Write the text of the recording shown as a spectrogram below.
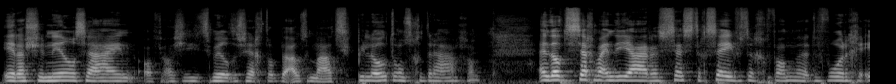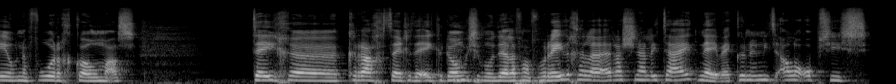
irrationeel zijn, of als je iets milder zegt, op de automatische piloot ons gedragen. En dat is zeg maar in de jaren 60, 70 van eh, de vorige eeuw naar voren gekomen als tegenkracht tegen de economische modellen van volledige rationaliteit. Nee, wij kunnen niet alle opties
